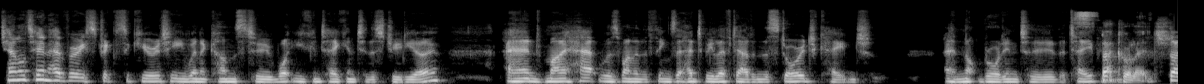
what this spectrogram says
Channel 10 have very strict security when it comes to what you can take into the studio. And my hat was one of the things that had to be left out in the storage cage and not brought into the tape. Sacrilege. So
